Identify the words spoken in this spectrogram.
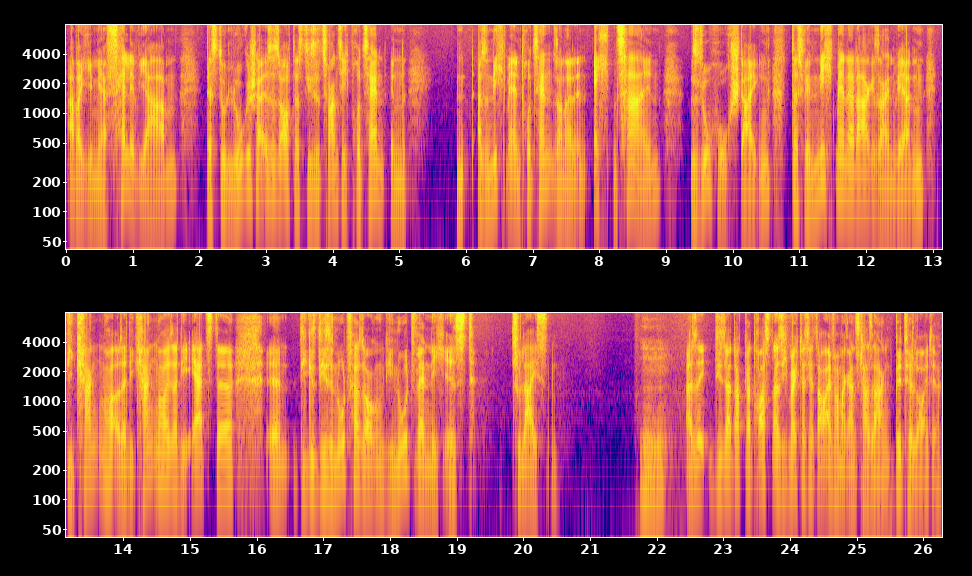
Aber je mehr Fälle wir haben, desto logischer ist es auch, dass diese 20 Prozent in, also nicht mehr in Prozenten, sondern in echten Zahlen so hoch steigen, dass wir nicht mehr in der Lage sein werden, die Krankenhäuser, oder die Krankenhäuser, die Ärzte, äh, die, diese Notversorgung, die notwendig ist, zu leisten. Mhm. Also dieser Dr. Drosten, also ich möchte das jetzt auch einfach mal ganz klar sagen. Bitte Leute,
